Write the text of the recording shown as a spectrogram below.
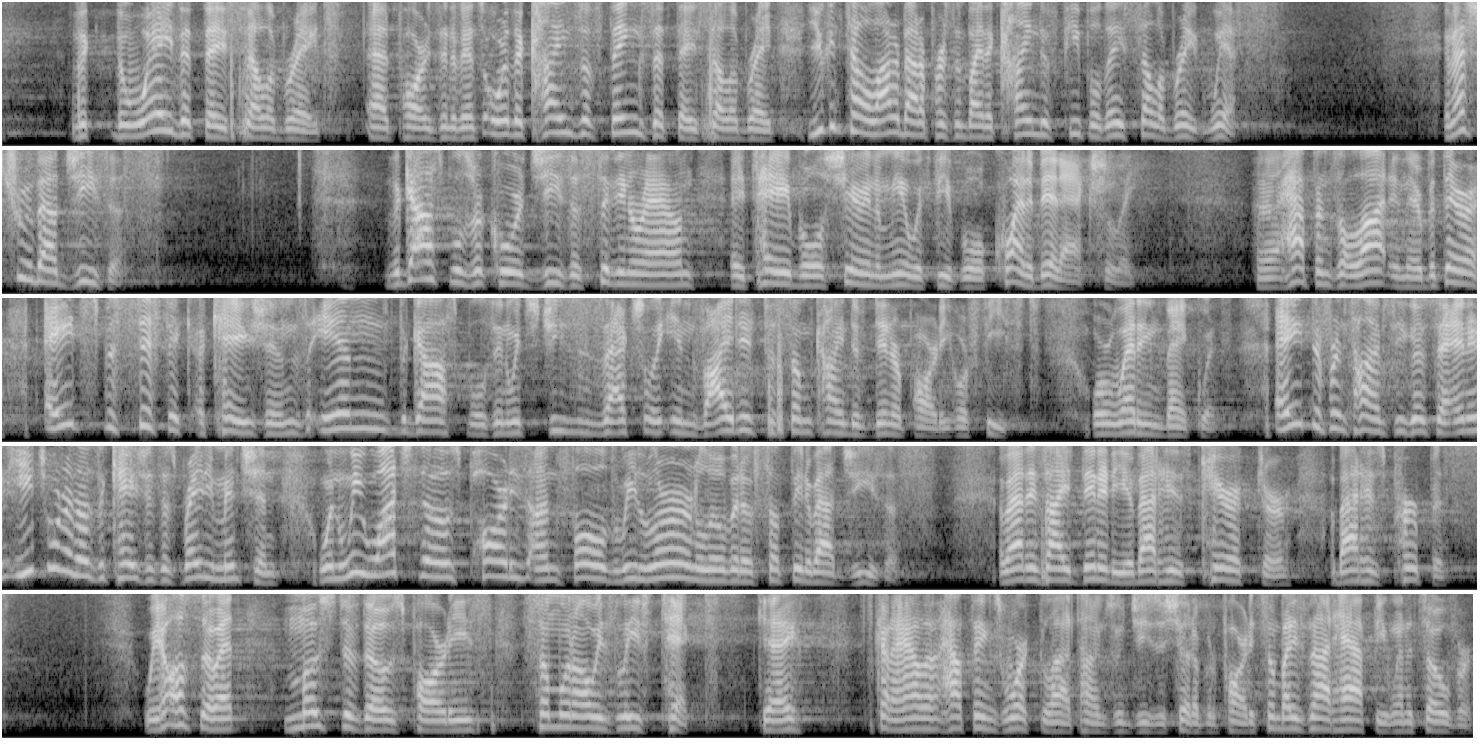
the, the way that they celebrate at parties and events or the kinds of things that they celebrate. You can tell a lot about a person by the kind of people they celebrate with. And that's true about Jesus. The Gospels record Jesus sitting around a table sharing a meal with people quite a bit, actually. Uh, happens a lot in there, but there are eight specific occasions in the Gospels in which Jesus is actually invited to some kind of dinner party or feast or wedding banquet. Eight different times he goes there. And in each one of those occasions, as Brady mentioned, when we watch those parties unfold, we learn a little bit of something about Jesus, about his identity, about his character, about his purpose. We also, at most of those parties, someone always leaves ticked, okay? It's kind of how, how things worked a lot of times when Jesus showed up at a party. Somebody's not happy when it's over.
